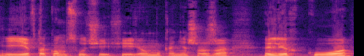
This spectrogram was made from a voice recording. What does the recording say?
И в таком случае эфириум, конечно же, легко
